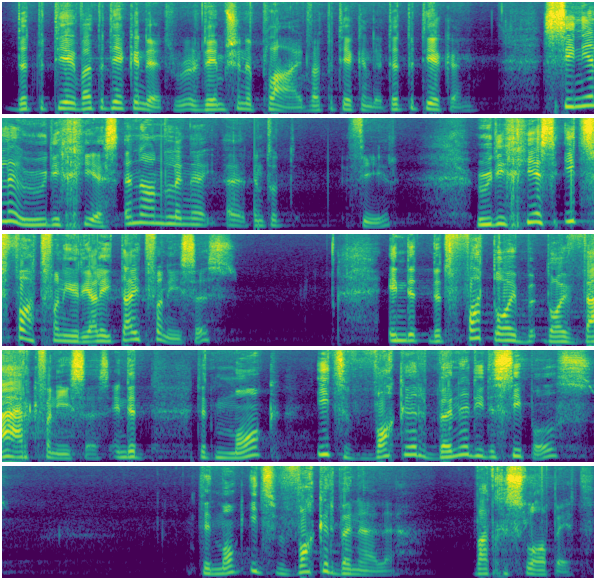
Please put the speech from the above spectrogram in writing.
Dit beteken wat beteken dit? Redemption applied. Wat beteken dit? Dit beteken sien julle hoe die Gees in Handelinge uh, tot 4 hoe die Gees iets vat van die realiteit van Jesus en dit dit vat daai daai werk van Jesus en dit dit maak iets wakker binne die disippels. Dit maak iets wakker binne hulle wat geslaap het.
